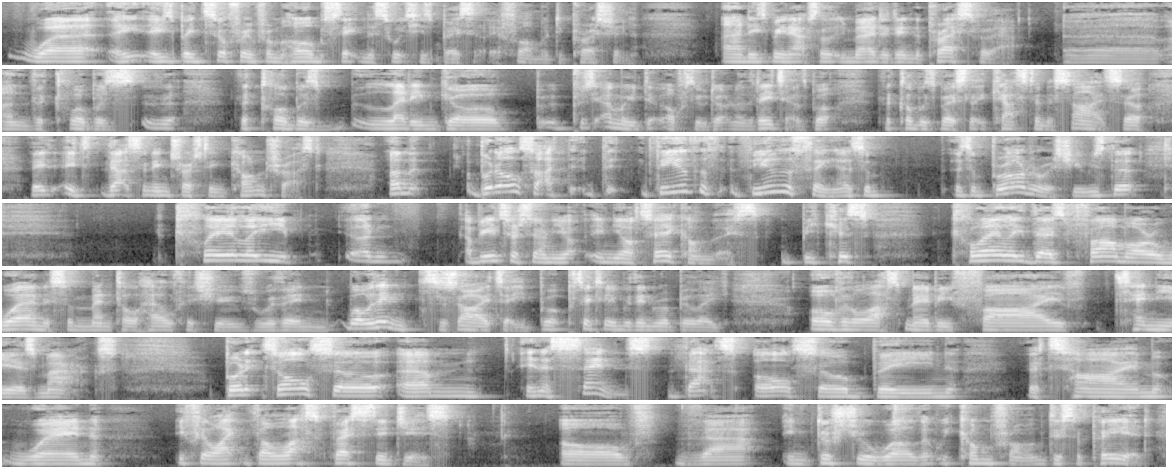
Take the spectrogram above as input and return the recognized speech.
where he, has been suffering from homesickness, which is basically a form of depression, and he's been absolutely murdered in the press for that. Uh, and the club has the club has let him go. I mean, obviously we don't know the details, but the club has basically cast him aside. So it, it's that's an interesting contrast. Um, but also the, the other the other thing as a as a broader issue is that clearly, and I'd be interested in your in your take on this because clearly there's far more awareness of mental health issues within well within society but particularly within rugby league over the last maybe five ten years max. But it's also um, in a sense that's also been the time when if you like the last vestiges of that industrial world that we come from have disappeared.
